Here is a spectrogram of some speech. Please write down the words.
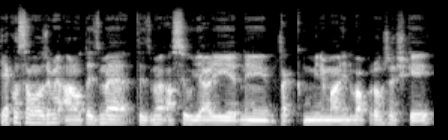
jako samozřejmě ano, teď jsme, teď jsme asi udělali jedny, tak minimálně dva prohřešky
